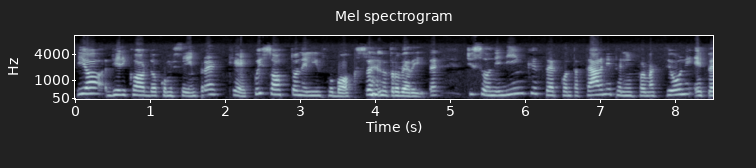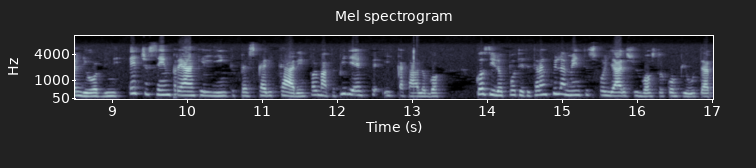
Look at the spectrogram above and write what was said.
io vi ricordo come sempre che qui sotto nell'info box lo troverete ci sono i link per contattarmi per le informazioni e per gli ordini e c'è sempre anche il link per scaricare in formato pdf il catalogo così lo potete tranquillamente sfogliare sul vostro computer.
